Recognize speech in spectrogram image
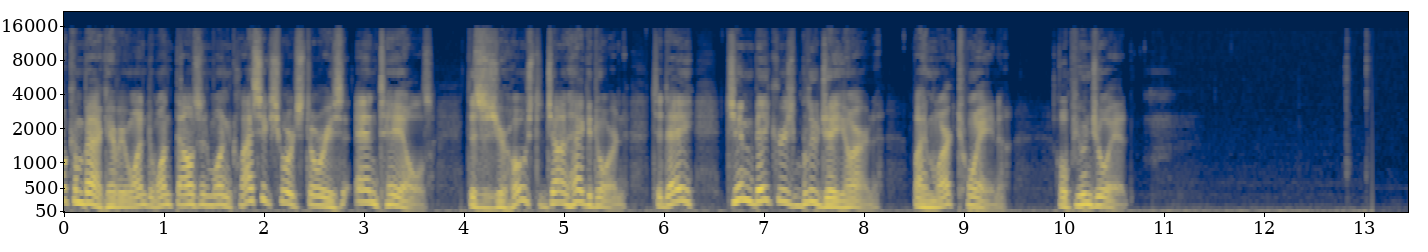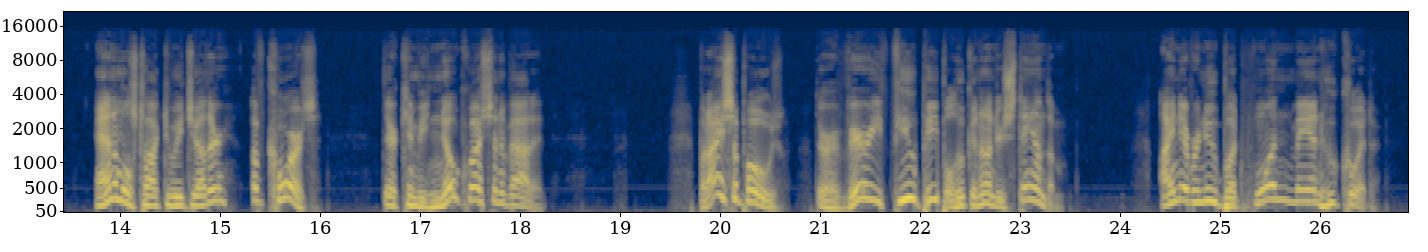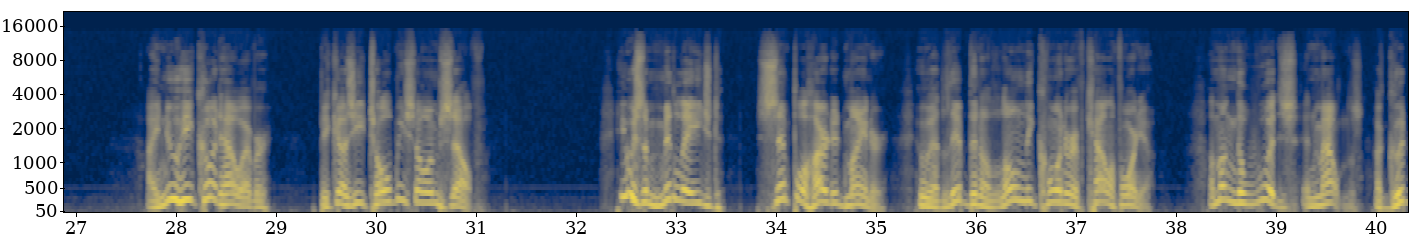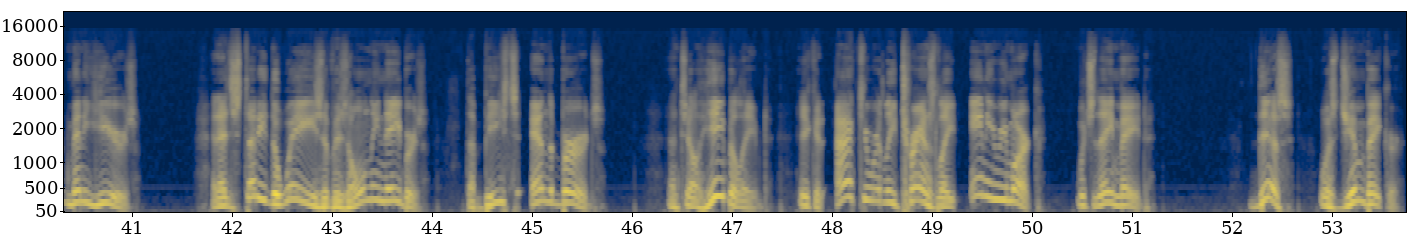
Welcome back, everyone, to 1001 Classic Short Stories and Tales. This is your host, John Hagedorn. Today, Jim Baker's Blue Jay Yarn by Mark Twain. Hope you enjoy it. Animals talk to each other, of course. There can be no question about it. But I suppose there are very few people who can understand them. I never knew but one man who could. I knew he could, however, because he told me so himself. He was a middle aged, simple hearted miner who had lived in a lonely corner of California, among the woods and mountains, a good many years, and had studied the ways of his only neighbors, the beasts and the birds, until he believed he could accurately translate any remark which they made. This was Jim Baker.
